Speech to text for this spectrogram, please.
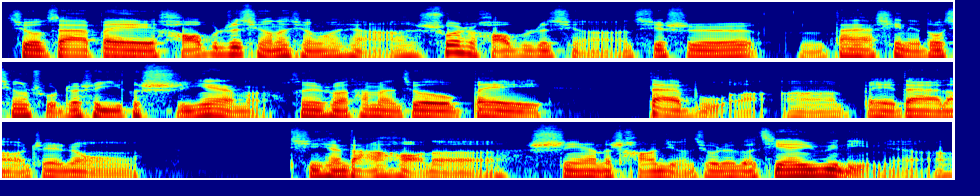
就在被毫不知情的情况下，啊说是毫不知情啊，其实嗯大家心里都清楚，这是一个实验嘛，所以说他们就被逮捕了啊，被带到这种提前打好的实验的场景，就这个监狱里面啊。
